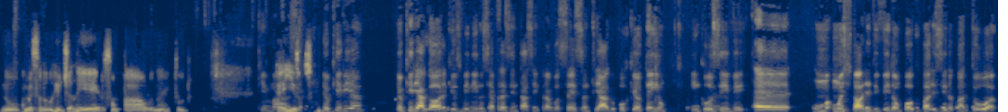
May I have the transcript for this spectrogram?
No, começando no Rio de Janeiro, São Paulo, né? E tudo. Que massa. É isso. Eu queria, eu queria agora que os meninos se apresentassem para você, Santiago, porque eu tenho, inclusive, é, uma, uma história de vida um pouco parecida com a tua.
